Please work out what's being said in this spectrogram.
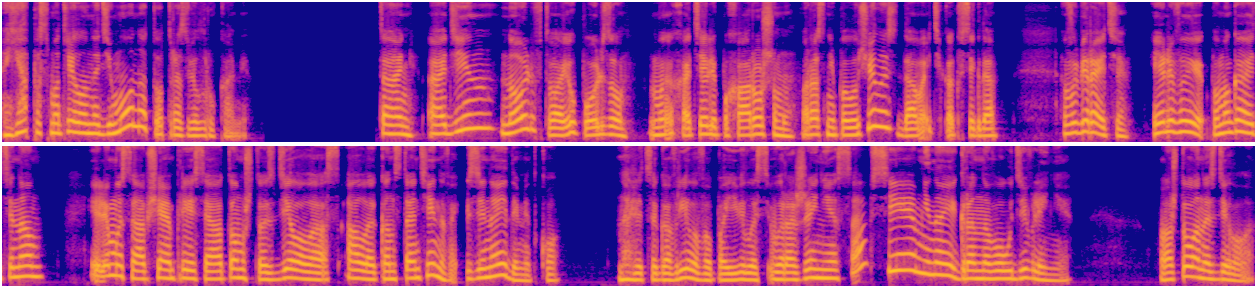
Я посмотрела на Димона, тот развел руками. «Тань, один, ноль в твою пользу. Мы хотели по-хорошему. Раз не получилось, давайте, как всегда. Выбирайте. Или вы помогаете нам, или мы сообщаем прессе о том, что сделала с Аллой Константиновой Зинаида Митко». На лице Гаврилова появилось выражение совсем не наигранного удивления. «А что она сделала?»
